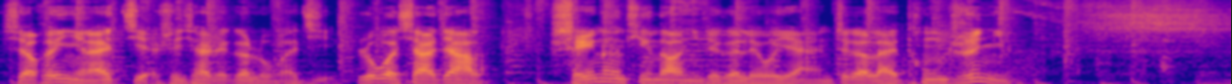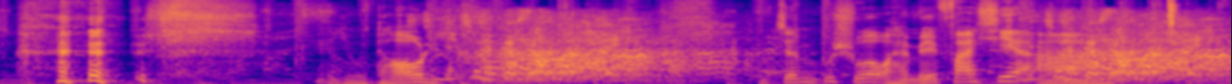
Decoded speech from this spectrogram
小黑，你来解释一下这个逻辑。如果下架了，谁能听到你这个留言？这个来通知你？有道理，真不说我还没发现啊。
